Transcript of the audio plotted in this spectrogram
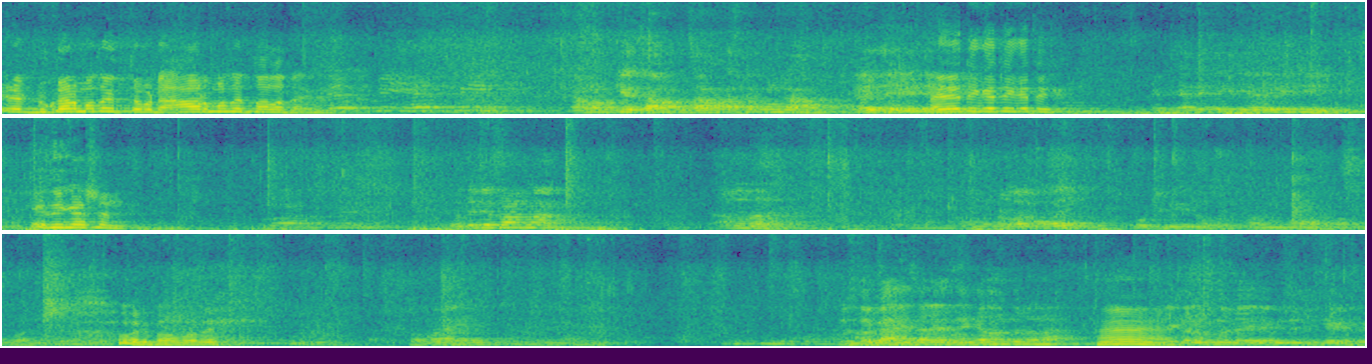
এটা ঢুকার মতো আর মতো তো আলাদা। এখন কে যাওয়ার যাওয়ার রাস্তা কোনটা? এই যে এই এদিকে এদিকে এদিকে। এদিকে কি এদিকে কি? এদিকে আসেন। ওদিকে যান না। আল্লাহ। আল্লাহ ভাই। কঠিন অবস্থা আল্লাহ আকবার। ওরে বাবা রে সবাই দোস্ত গাড়ি চালিয়ে যে গেলাম তো না? হ্যাঁ। গেলাম তো গাড়ির ভিতরে ঢুকে গেছে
